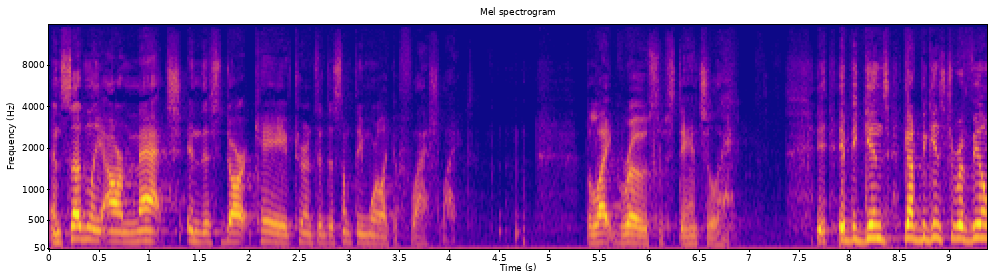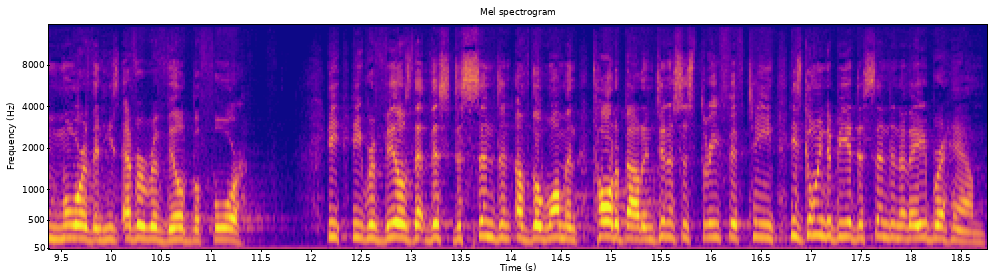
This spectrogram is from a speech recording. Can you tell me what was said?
and suddenly our match in this dark cave turns into something more like a flashlight. the light grows substantially. It, it, begins, God begins to reveal more than He's ever revealed before. He, he reveals that this descendant of the woman taught about in Genesis 3:15, he's going to be a descendant of Abraham.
